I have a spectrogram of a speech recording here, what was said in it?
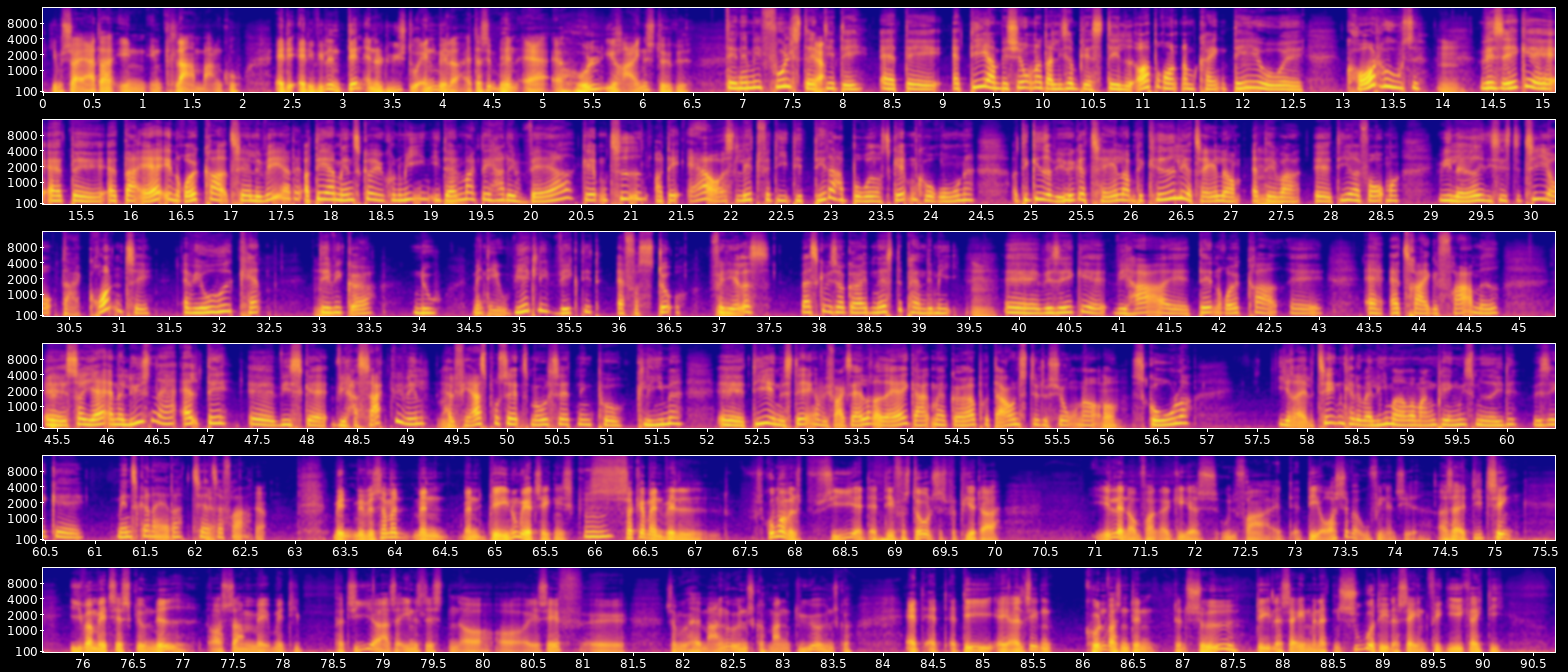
jamen så er der en, en klar manko. Er det, er det vildt den analyse, du anmelder, at der simpelthen er, er hul i regnestykket? Det er nemlig fuldstændig ja. det, at, øh, at de ambitioner, der ligesom bliver stillet op rundt omkring, det er jo øh, korthuse, mm. hvis ikke øh, at, øh, at der er en ryggrad til at levere det. Og det er mennesker i økonomien i Danmark, det har det været gennem tiden, og det er også lidt, fordi det er det, der har boet os gennem corona. Og det gider vi jo ikke at tale om. Det er kedeligt at tale om, at mm. det var øh, de reformer, vi lavede i de sidste 10 år, der er grund til, at vi overhovedet kan mm. det, vi gør nu. Men det er jo virkelig vigtigt at forstå, fordi mm. ellers, hvad skal vi så gøre i den næste pandemi, mm. øh, hvis ikke øh, vi har øh, den ryggrad øh, at, at trække fra med. Ja. Øh, så ja, analysen er alt det, øh, vi, skal, vi har sagt, vi vil. Mm. 70 procents målsætning på klima. Øh, de investeringer, vi faktisk allerede er i gang med at gøre på daginstitutioner mm. og skoler. I realiteten kan det være lige meget, hvor mange penge vi smider i det, hvis ikke øh, menneskerne er der til ja. at tage fra. Ja. Men, men hvis så man, man, man bliver endnu mere teknisk, mm. så kan man vel, skulle man vel sige, at, at det forståelsespapir, der i et eller andet omfang reageres ud fra, at, at det også var ufinansieret. Altså at de ting, I var med til at skrive ned, også sammen med, med de partier, altså Enhedslisten og, og SF, øh, som jo havde mange ønsker, mange dyre ønsker, at, at, at det i realiteten kun var sådan den, den søde del af sagen, men at den sure del af sagen fik I ikke rigtig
